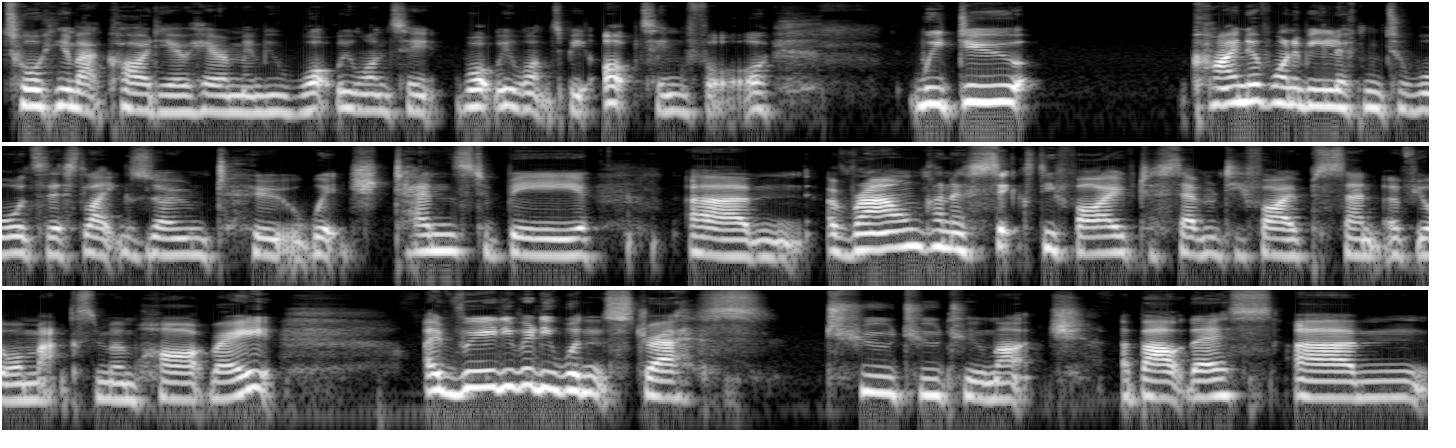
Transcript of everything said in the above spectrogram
talking about cardio here and maybe what we want to what we want to be opting for, we do kind of want to be looking towards this like zone two, which tends to be um, around kind of 65 to 75% of your maximum heart rate. I really, really wouldn't stress too, too, too much about this. Um,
